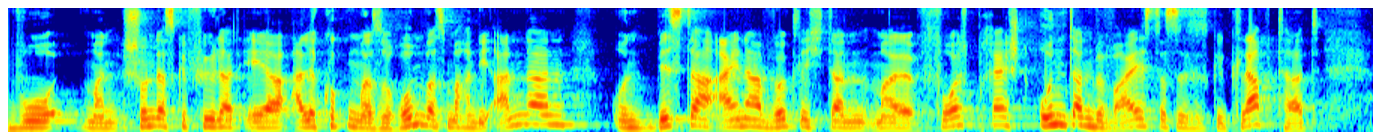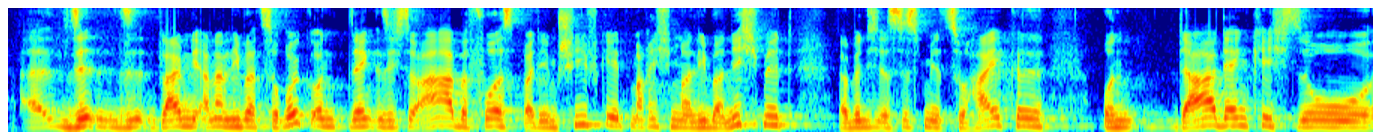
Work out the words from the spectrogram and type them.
wo man schon das Gefühl hat, eher alle gucken mal so rum, was machen die anderen. Und bis da einer wirklich dann mal vorsprecht und dann beweist, dass es geklappt hat, äh, bleiben die anderen lieber zurück und denken sich so, ah, bevor es bei dem schief geht, mache ich mal lieber nicht mit, da bin ich, das ist mir zu heikel. Und da denke ich so,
